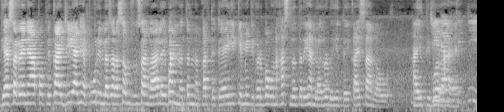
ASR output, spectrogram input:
घ्या सगळ्यांनी आपापली काळजी आणि ह्या पुरीला जरा समजून सांगा. लय भांडणं तन्न करते ते. एकेमेकीकडे बघून हसलं तरी ह्यांना रडू येतंय. काय सांगावं? हाय ती बरं आहे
